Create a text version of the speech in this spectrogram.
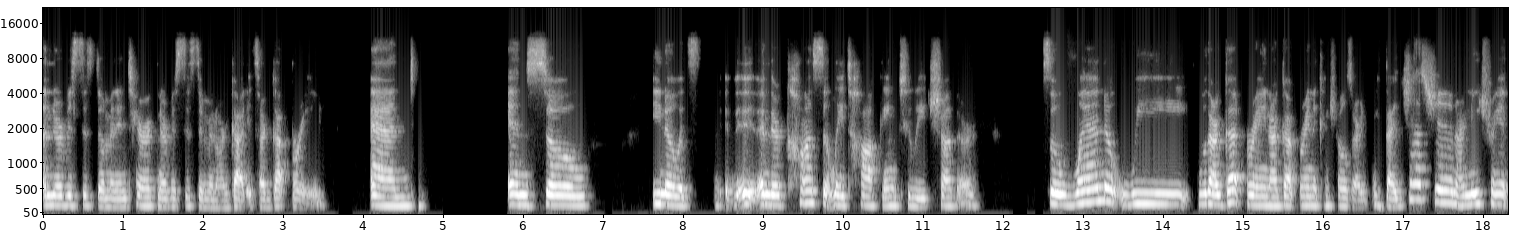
a nervous system, an enteric nervous system in our gut. It's our gut brain. And and so, you know, it's it, and they're constantly talking to each other. So when we, with our gut brain, our gut brain, it controls our digestion, our nutrient,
